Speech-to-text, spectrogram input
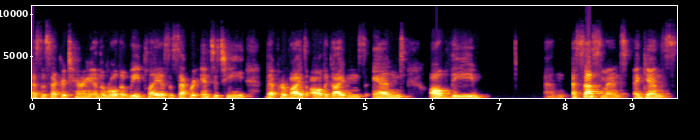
as the secretary and the role that we play as a separate entity that provides all the guidance and all the um, assessment against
